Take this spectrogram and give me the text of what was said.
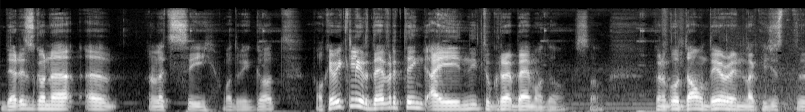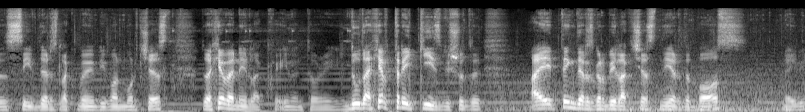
There is gonna... Uh, let's see, what we got? Okay, we cleared everything. I need to grab ammo though, so... I'm Gonna go down there and like just uh, see if there's like maybe one more chest. Do I have any like inventory? Dude, I have three keys. We should... Uh, I think there's gonna be like chest near the boss. Maybe.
